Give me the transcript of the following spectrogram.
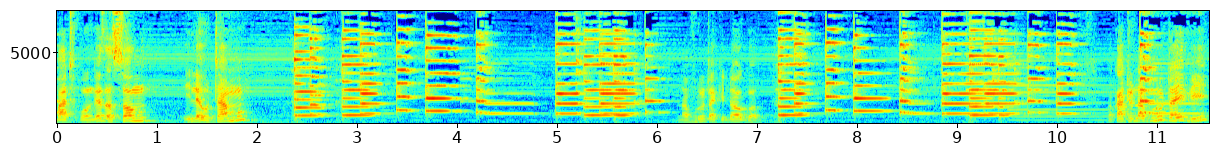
But kuongeza song ile utamu. Navuruta kidogo. Wakati unavuruta hivi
